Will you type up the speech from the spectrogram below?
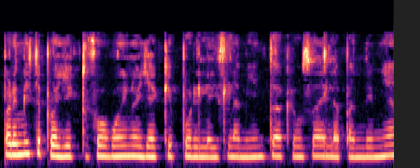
Para mí este proyecto fue bueno ya que por el aislamiento a causa de la pandemia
